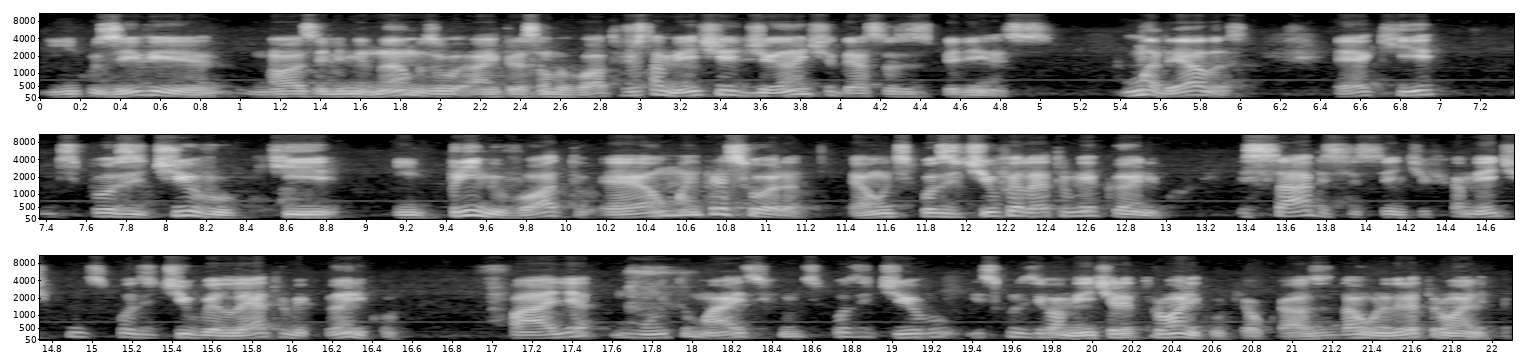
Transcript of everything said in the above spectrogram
E, inclusive, nós eliminamos a impressão do voto justamente diante dessas experiências. Uma delas é que o dispositivo que imprime o voto é uma impressora, é um dispositivo eletromecânico. E sabe-se cientificamente que um dispositivo eletromecânico falha muito mais que um dispositivo exclusivamente eletrônico, que é o caso da urna eletrônica.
